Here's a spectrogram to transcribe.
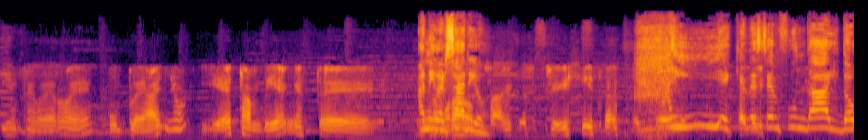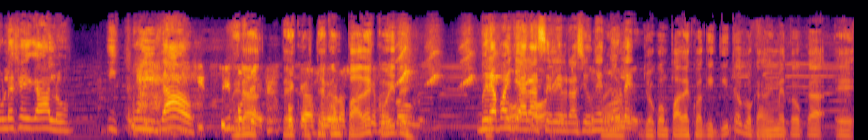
Y en febrero es cumpleaños y es también este. Aniversario. Sí. Ay, hay que desenfundar, doble regalo. Y cuidado. Sí, Mira, porque- te, compadezco, ¿oíste? Mira para allá, la celebración es doble. Yo compadezco a Quiquito porque a mí me toca eh,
